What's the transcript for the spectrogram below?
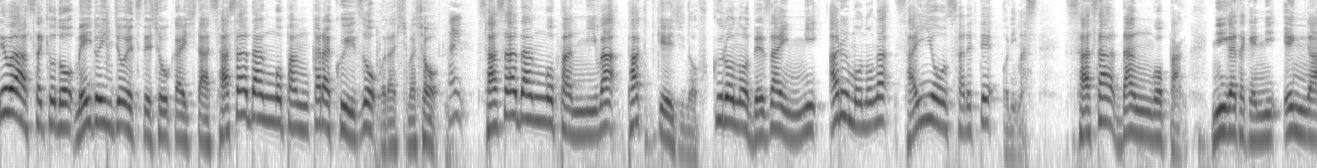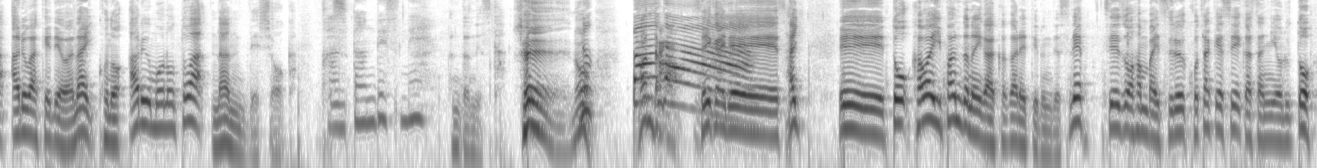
では、先ほどメイドイン上越で紹介した笹団子パンからクイズをお出ししましょう。はい笹団子パンにはパッケージの袋のデザインにあるものが採用されております。笹団子パン。新潟県に縁があるわけではない、このあるものとは何でしょうか？簡単ですね。簡単ですか？せーののパンダ正解です。はい。えーと、可愛いパンダの絵が描かれているんですね。製造販売する小竹製菓さんによると、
